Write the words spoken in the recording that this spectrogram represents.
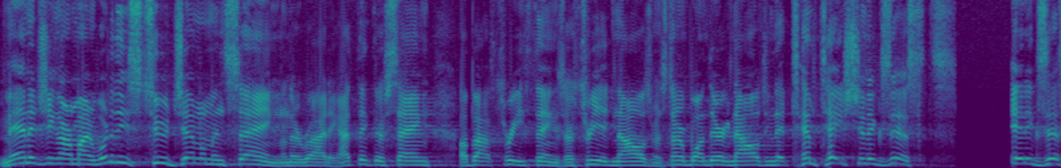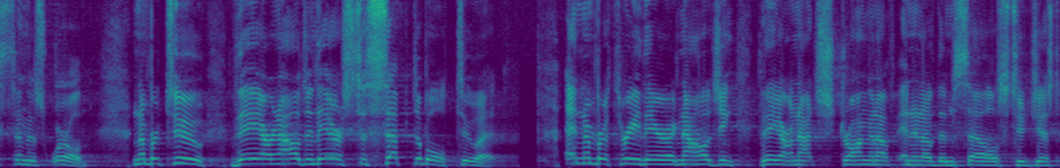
Managing our mind. What are these two gentlemen saying when they're writing? I think they're saying about three things or three acknowledgments. Number one, they're acknowledging that temptation exists. It exists in this world. Number two, they are acknowledging they are susceptible to it. And number three, they are acknowledging they are not strong enough in and of themselves to just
